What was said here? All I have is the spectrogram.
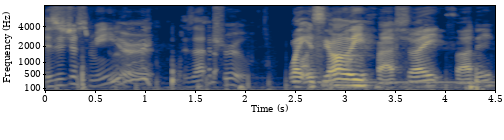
Is it just me or is that true? Wait, is your refresh rate 30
